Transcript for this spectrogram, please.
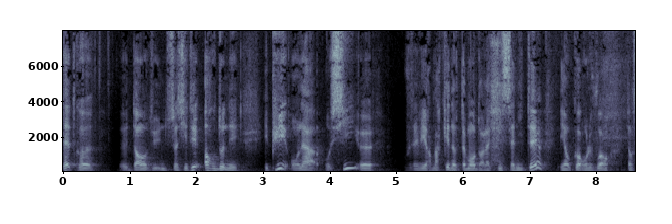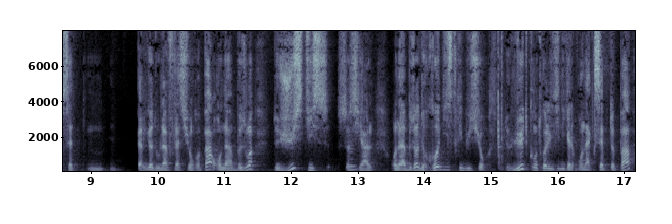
d'être euh, dans une société ordonnée. Et puis, on a aussi, euh, vous avez remarqué notamment dans la crise sanitaire, et encore on le voit dans cette période où l'inflation repart, on a un besoin de justice sociale, on a un besoin de redistribution, de lutte contre les inégalités. On n'accepte pas,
